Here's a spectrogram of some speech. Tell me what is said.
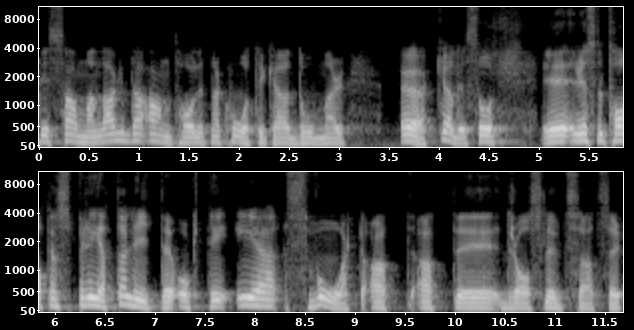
det sammanlagda antalet narkotikadomar ökade. Så eh, resultaten spretar lite och det är svårt att, att eh, dra slutsatser.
